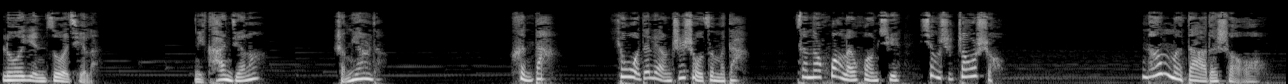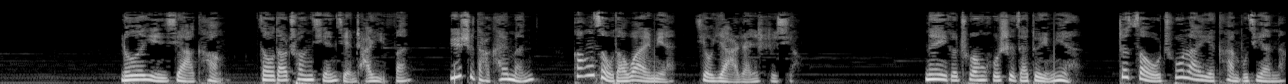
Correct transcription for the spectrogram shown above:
罗隐坐起来，你看见了？什么样的？很大，有我的两只手这么大，在那晃来晃去，像是招手。那么大的手，罗隐下炕，走到窗前检查一番，于是打开门，刚走到外面就哑然失笑。那个窗户是在对面，这走出来也看不见呢。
